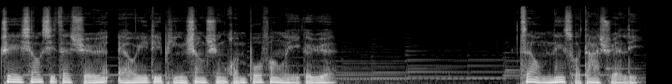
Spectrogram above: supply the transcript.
这一消息在学院 LED 屏上循环播放了一个月。在我们那所大学里，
